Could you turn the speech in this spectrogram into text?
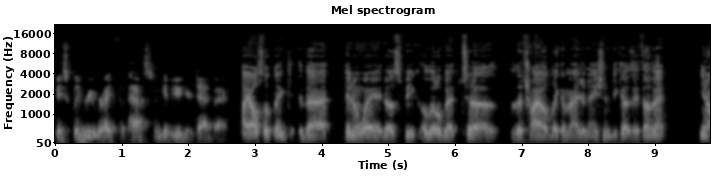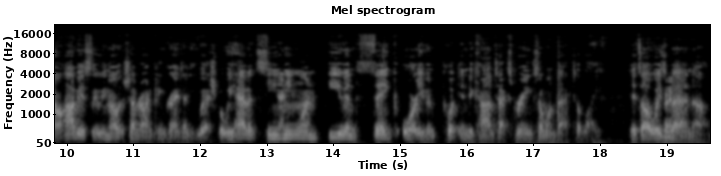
basically rewrite the past and give you your dad back. I also think that in a way it does speak a little bit to the childlike imagination because it doesn't, you know, obviously we know that Shenron can grant any wish, but we haven't seen anyone even think or even put into context bringing someone back to life. It's always Right. been, um,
